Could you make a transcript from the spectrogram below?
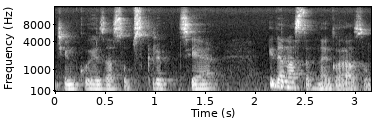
dziękuję za subskrypcję i do następnego razu.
